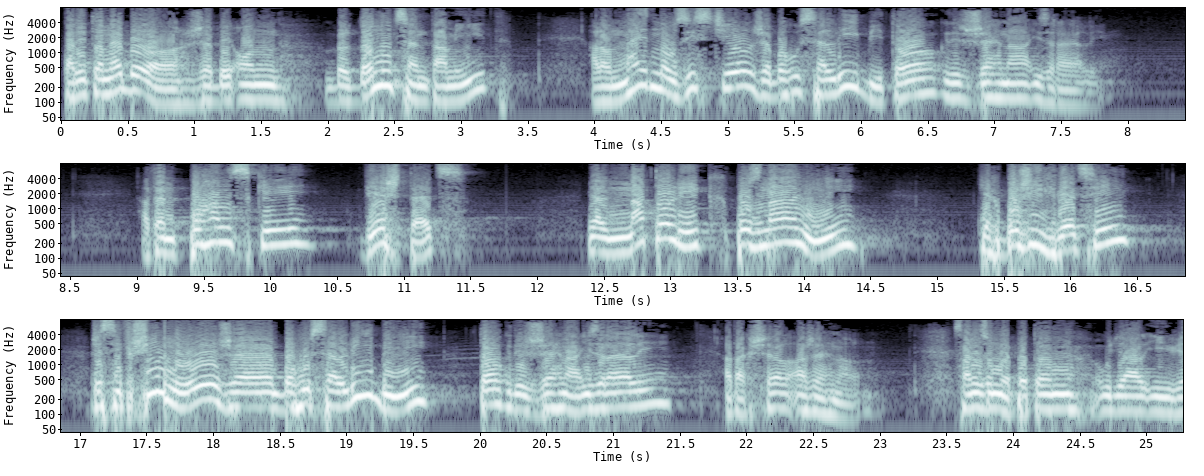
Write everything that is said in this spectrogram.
tady to nebylo, že by on byl donucen tam jít, ale on najednou zjistil, že Bohu se líbí to, když žehná Izraeli. A ten pohanský věštec měl natolik poznání těch božích věcí, že si všimnul, že Bohu se líbí to, když žehná Izraeli A tak šel a žehnal. Samozřejmě potom udělal i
